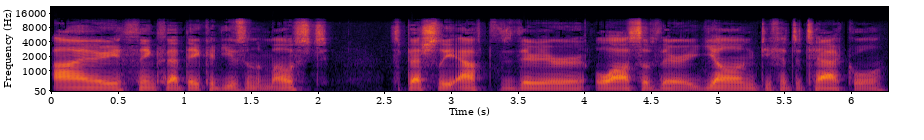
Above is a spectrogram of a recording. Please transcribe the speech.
I think that they could use him the most, especially after their loss of their young defensive tackle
